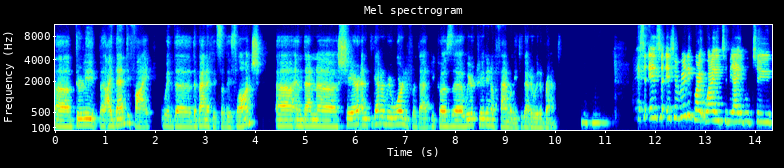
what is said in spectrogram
uh, to really identify with the the benefits of this launch. Uh, and then uh, share and get a rewarded for that because we're creating a family together with a brand. Mm-hmm. It's, it's, it's a really great way to be able to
